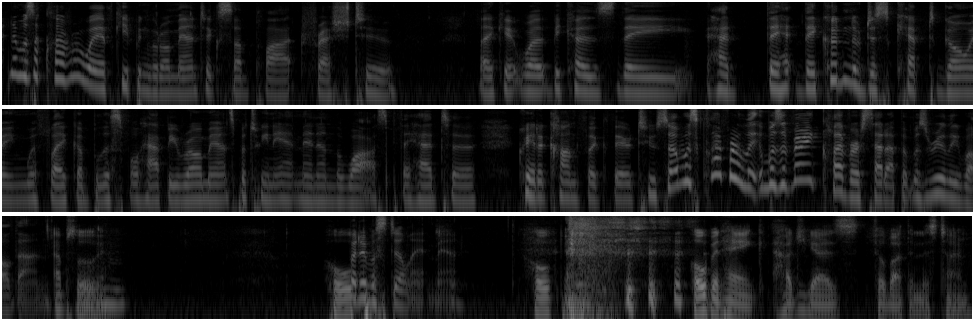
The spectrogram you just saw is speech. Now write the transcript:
and it was a clever way of keeping the romantic subplot fresh too. Like it was because they had they they couldn't have just kept going with like a blissful happy romance between Ant Man and the Wasp. They had to create a conflict there too. So it was cleverly. It was a very clever setup. It was really well done. Absolutely. Hope, But it was still Ant Man. Hope, Hope, and Hank. How'd you guys feel about them this time?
